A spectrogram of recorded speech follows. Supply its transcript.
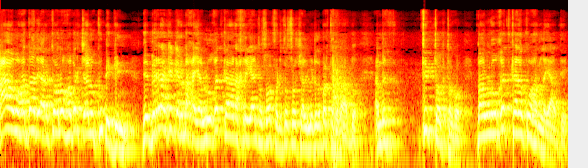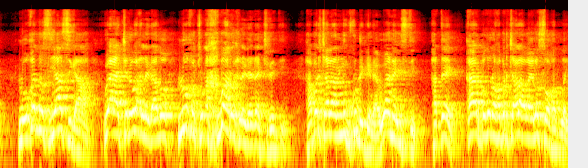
caawa haddaad aragto anoo habar jeclo ku dhegan dee berraan ka garbaxaya luuqad kalean akhriya inta soo fadhiisto social media barta imaado ama tiktok tago baan luuqad kale ku hadlayaa dee. Luuqadda siyaasiga ah waxaa jira wax la yidhahdo luuqatul akhbaar wax la yidhahdaa jiradii habar jeclaan anigu ku dheganaa waan haystay. Haddee qaar badanoo habar jeclaa baa ila soo hadlay.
